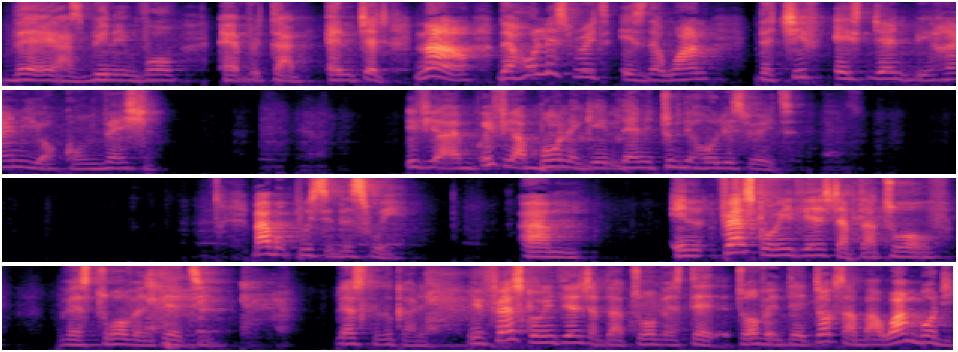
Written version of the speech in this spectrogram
there, has been involved every time. And church. Now, the Holy Spirit is the one, the chief agent behind your conversion. If you are, if you are born again, then it took the Holy Spirit. Bible puts it this way. Um, in First Corinthians chapter 12, verse 12 and 13. Let's look at it. In First Corinthians chapter 12, verse 12 and 13, it talks about one body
